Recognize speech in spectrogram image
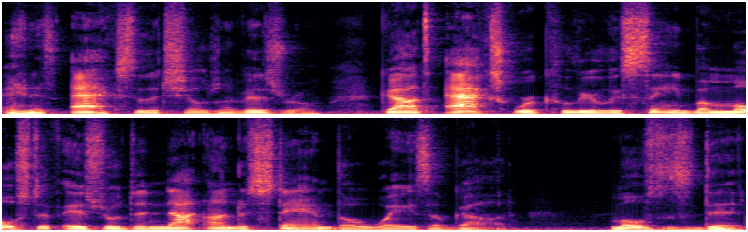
and his acts to the children of Israel. God's acts were clearly seen, but most of Israel did not understand the ways of God. Moses did.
